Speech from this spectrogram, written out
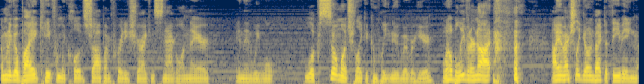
I'm going to go buy a cape from the clothes shop. I'm pretty sure I can snag one there. And then we won't look so much like a complete noob over here. Well, believe it or not, I am actually going back to thieving,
